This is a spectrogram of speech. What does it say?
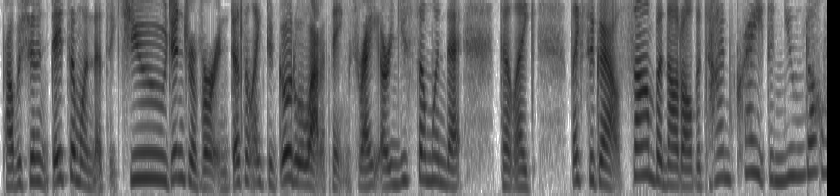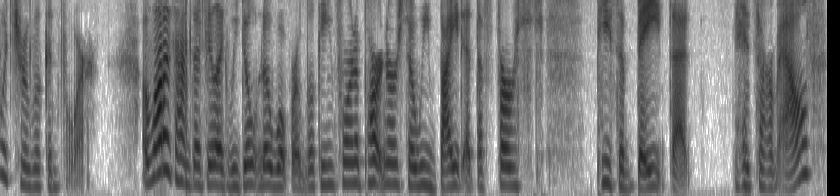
Probably shouldn't date someone that's a huge introvert and doesn't like to go to a lot of things, right? Are you someone that that like likes to go out some but not all the time? Great. Then you know what you're looking for a lot of times I feel like we don't know what we're looking for in a partner, so we bite at the first piece of bait that hits our mouth.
